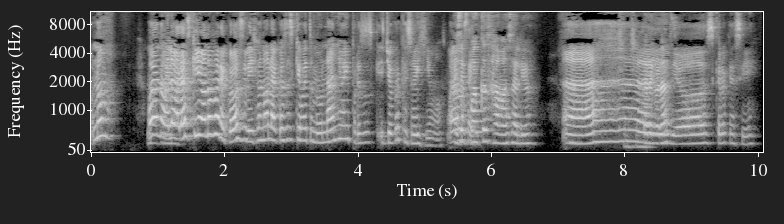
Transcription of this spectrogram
no. Bueno, Ok. la verdad es que yo no me recuerdo si le dije, no, la cosa es que yo me tomé un año y por eso es que yo creo que eso lo dijimos. Bueno, Ese no sé. podcast jamás salió. Ah, ¿Te recuerdas? Dios, creo que sí.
